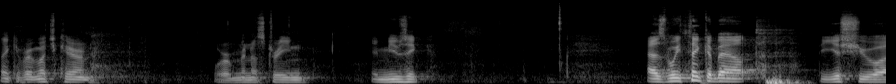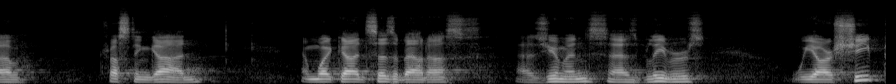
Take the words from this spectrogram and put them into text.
Thank you very much, Karen, for ministering in music. As we think about the issue of trusting God and what God says about us as humans, as believers, we are sheep.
